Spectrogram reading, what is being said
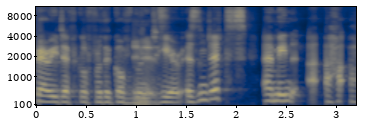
very difficult for the government is. here, isn't it? I mean, uh, uh,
